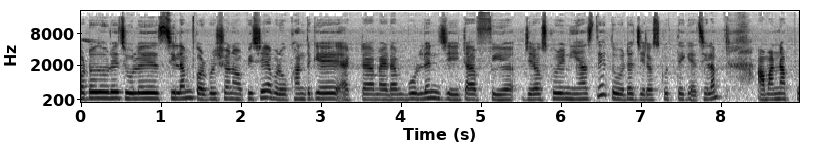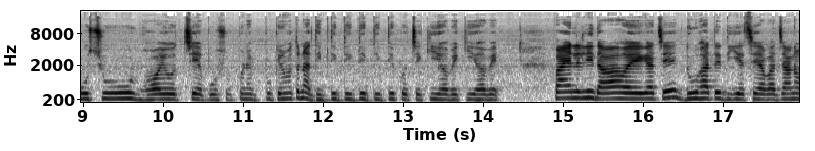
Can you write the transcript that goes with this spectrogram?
অটো ধরে চলে এসেছিলাম কর্পোরেশন অফিসে আবার ওখান থেকে একটা ম্যাডাম বললেন যে এটা জেরক্স করে নিয়ে আসতে। তো এটা জেরক্স করতে গেছিলাম। আমার না প্রচুর ভয় হচ্ছে মানে বুকের মতো না দীপ দীপ দীপ দীপ দীপ দীপ করছে, কী হবে কী হবে? ফাইনালি দেওয়া হয়ে গেছে। দু হাতে দিয়েছে আবার, জানো?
